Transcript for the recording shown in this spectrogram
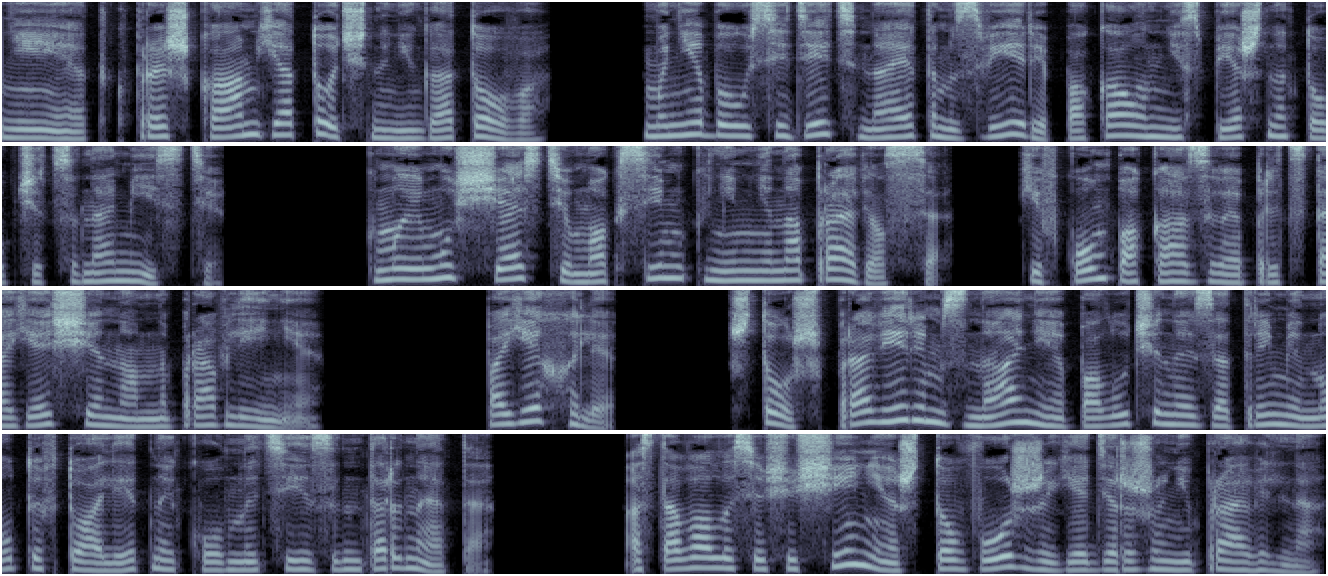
Нет, к прыжкам я точно не готова. Мне бы усидеть на этом звере, пока он неспешно топчется на месте. К моему счастью, Максим к ним не направился, кивком показывая предстоящее нам направление. Поехали. Что ж, проверим знания, полученные за три минуты в туалетной комнате из интернета. Оставалось ощущение, что вожжи я держу неправильно.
